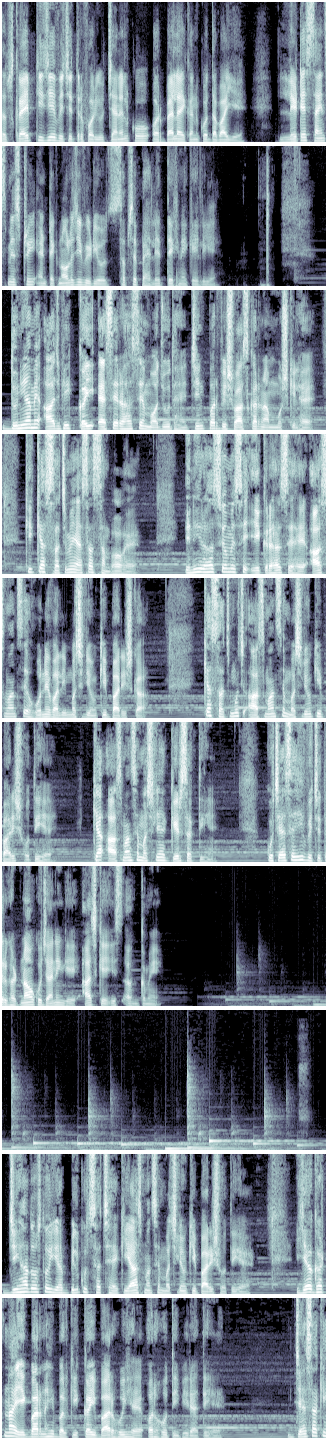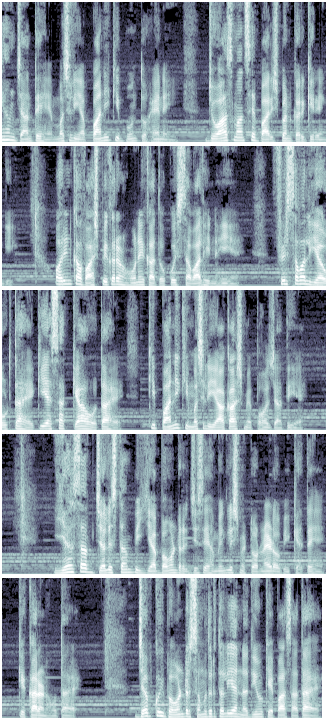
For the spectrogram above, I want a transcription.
Subscribe कीजिए विचित्र for you channel को और बेल आइकन को दबाइए। Latest science mystery and technology videos सबसे पहले देखने के लिए। दुनिया में आज भी कई ऐसे रहस्य मौजूद हैं जिन पर विश्वास करना मुश्किल है कि क्या सच में ऐसा संभव है। इन्हीं रहस्यों में से एक रहस्य है आसमान से होने वाली मछलियों की बारिश का। क्या सचमुच आसमान से मछलियों की बारिश होती है? क्या आसमान से मछलियाँ गिर सकती हैं? कुछ ऐसे ही विचित्र घटनाओं को जानेंगे आज के इस अंक में। जी हाँ दोस्तों, यह बिल्कुल सच है कि आसमान से मछलियों की बारिश होती है। यह घटना एक बार नहीं, बल्कि कई बार हुई है और होती भी रहती है। जैसा कि हम जानते हैं, मछलियाँ पानी की बूंद तो है नहीं, जो आसमान से बारिश बनकर गिरेंगी। और इनका वाष्पीकरण होने का तो कोई सवाल ही नहीं है। फिर सवाल यह उठता है कि ऐसा क्या होता है कि पानी की मछली आकाश में पहुँच जाती है? यह सब जल स्तंभ या बवंडर जिसे हम इंग्लिश में टोर्नेडो भी कहते हैं, के कारण होता है। जब कोई बवंडर समुद्र तल या नदियों के पास आता है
